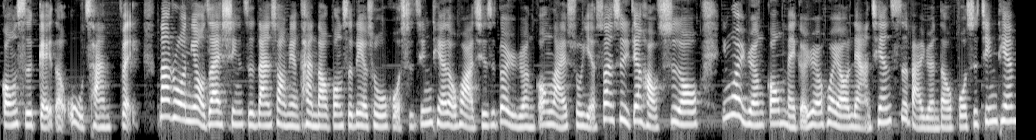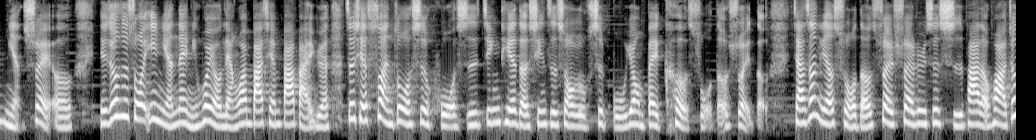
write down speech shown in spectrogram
公司给的午餐费。那如果你有在薪资单上面看到公司列出伙食津贴的话，其实对于员工来说也算是一件好事哦，因为员工每个月会有两千四百元的伙食津贴免税额，也就是说一年内你会有两万八千八百元，这些算作是伙食津贴的薪资。收入是不用被课所得税的。假设你的所得税税率是十八的话，就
